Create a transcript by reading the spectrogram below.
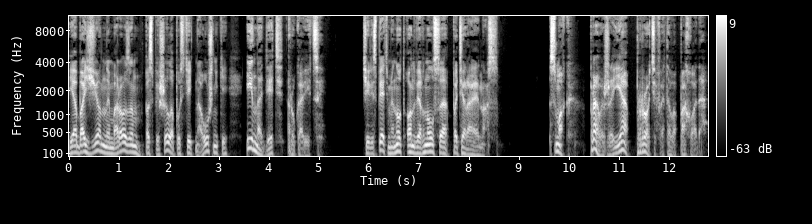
и, обожженный морозом, поспешил опустить наушники и надеть рукавицы. Через пять минут он вернулся, потирая нос. «Смог. Право же, я против этого похода.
